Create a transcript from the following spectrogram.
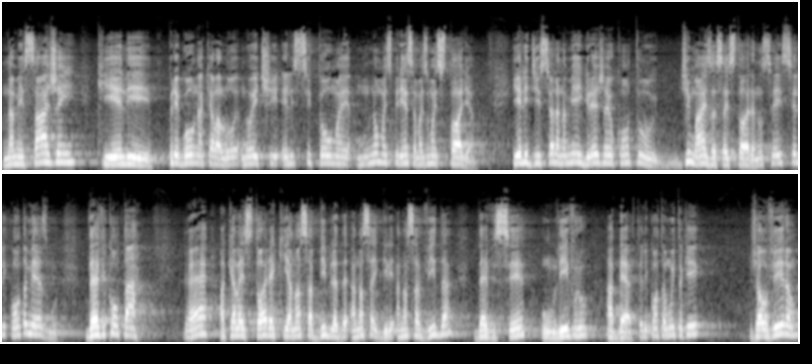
na mensagem que ele pregou naquela noite, ele citou uma, não uma experiência, mas uma história. E ele disse: Olha, na minha igreja eu conto demais essa história, não sei se ele conta mesmo, deve contar. É aquela história que a nossa Bíblia, a nossa, igreja, a nossa vida deve ser um livro aberto. Ele conta muito aqui? Já ouviram?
